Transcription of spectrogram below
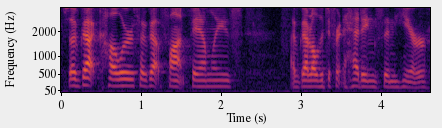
So I've got colors, I've got font families, I've got all the different headings in here.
